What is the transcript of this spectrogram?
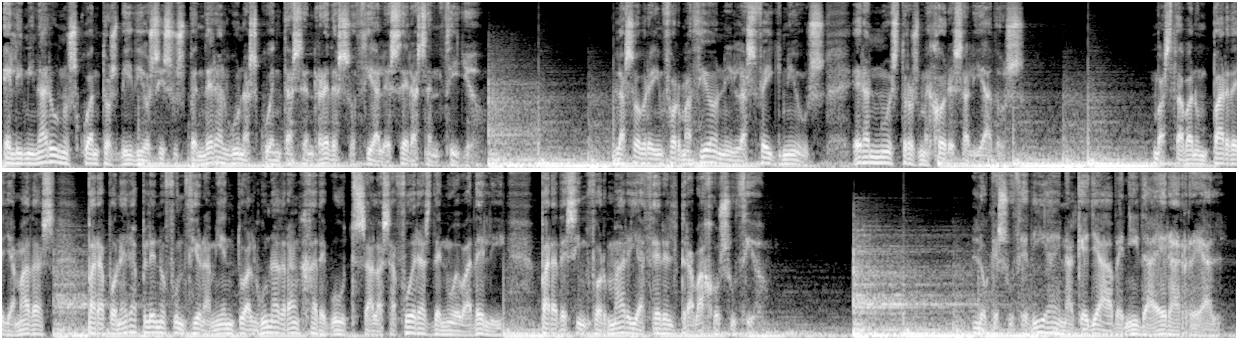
Eliminar unos cuantos vídeos y suspender algunas cuentas en redes sociales era sencillo. La sobreinformación y las fake news eran nuestros mejores aliados. Bastaban un par de llamadas para poner a pleno funcionamiento alguna granja de boots a las afueras de Nueva Delhi para desinformar y hacer el trabajo sucio. Lo que sucedía en aquella avenida era real.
